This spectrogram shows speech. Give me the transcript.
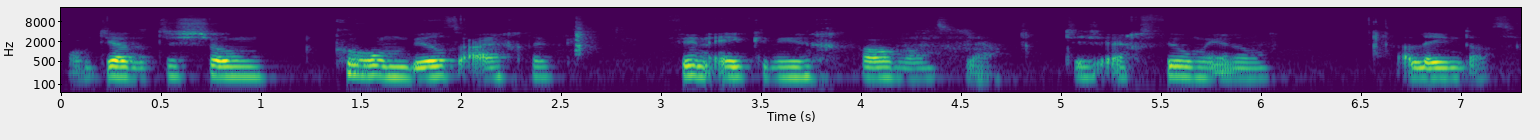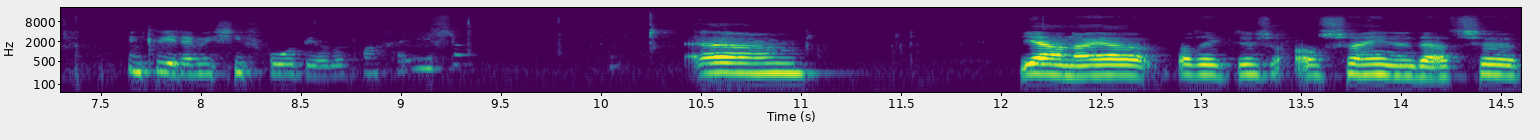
Want ja, dat is zo'n krom beeld eigenlijk, vind ik in ieder geval. Want ja, het is echt veel meer dan alleen dat. En kun je daar misschien voorbeelden van geven? Um, ja, nou ja, wat ik dus al zei inderdaad, ze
